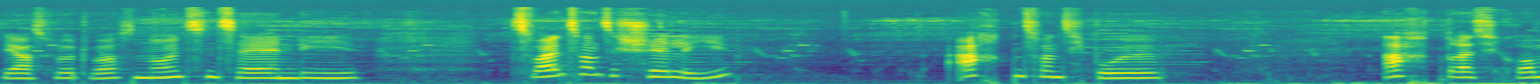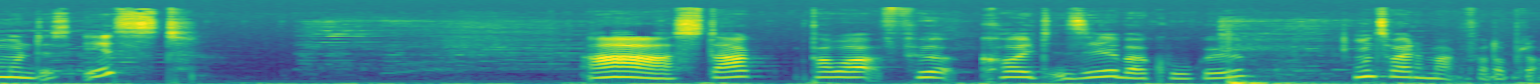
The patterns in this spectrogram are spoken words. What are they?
Ja, es wird was. 19 Sandy. 22 Shelly. 28 Bull. 38 Grom und es ist. Ah, Star Power für Colt Silberkugel. Und zweiter Markenverdoppler.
